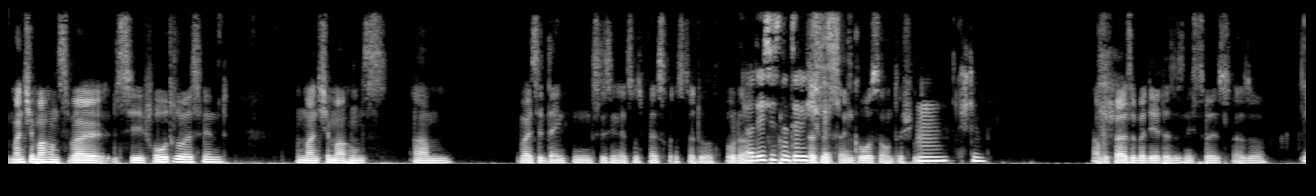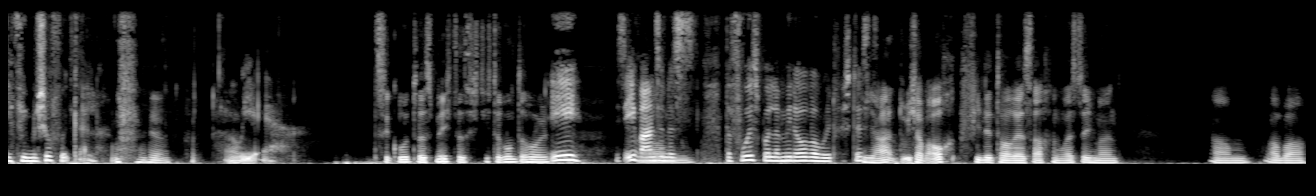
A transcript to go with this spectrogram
manche machen es, weil sie froh drüber sind und manche machen es, ähm, weil sie denken, sie sind jetzt was Besseres dadurch. Oder Ja, das ist natürlich das schlecht. ist ein großer Unterschied. Mhm, stimmt. Aber ich weiß ja bei dir, dass es nicht so ist. Also, Ich fühle mich schon voll geil. ja. Oh yeah. Das ist gut, du hast mich, dass ich dich da runterhole. Eh, ist eh Wahnsinn, Ähm, dass der Fußballer mit runterholt, verstehst du? Ja, du, ich habe auch viele teure Sachen, weißt du, ich meine. Ähm, aber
